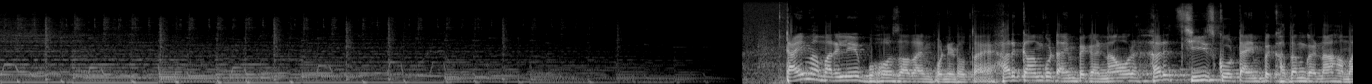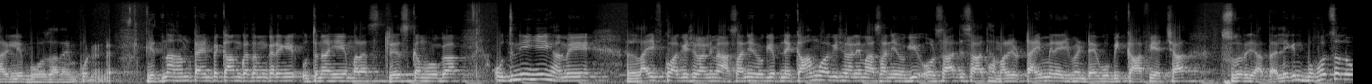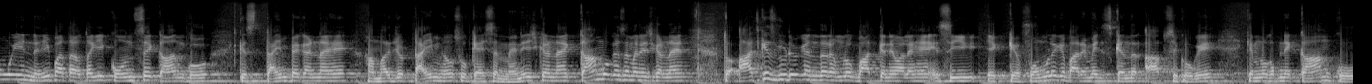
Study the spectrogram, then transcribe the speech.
टाइम हमारे लिए बहुत ज़्यादा इंपॉर्टेंट होता है। हर काम को टाइम पे करना और हर चीज़ को टाइम पे ख़त्म करना हमारे लिए बहुत ज़्यादा इंपॉर्टेंट है। जितना हम टाइम पे काम ख़त्म करेंगे, उतना ही हमारा स्ट्रेस कम होगा। उतनी ही हमें लाइफ को आगे चलाने में आसानी होगी, अपने काम को आगे चलाने में आसानी होगी और साथ ही साथ हमारा जो टाइम मैनेजमेंट है, वो भी काफ़ी अच्छा सुधर जाता है। लेकिन बहुत से लोगों को ये नहीं पता होता कि कौन से काम को किस टाइम पे करना है, हमारा जो टाइम है, उसको कैसे मैनेज करना है, काम को कैसे मैनेज करना है। तो आज के इस वीडियो के अंदर हम लोग बात करने वाले हैं इसी एक फॉर्मूले के बारे में जिसके अंदर आप सीखोगे कि हम लोग अपने काम को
